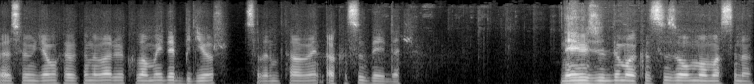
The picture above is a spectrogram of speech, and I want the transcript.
Böyle soyuncama kalkanı var ve kullanmayı da biliyor. Sanırım tamamen akılsız değiller. Ne üzüldüm akılsız olmamasına.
